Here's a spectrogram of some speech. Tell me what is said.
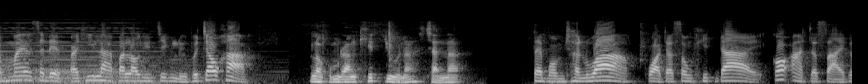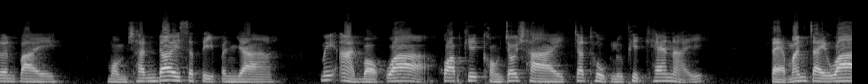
จะไม่เสด็จไปที่ลานประลองจริงๆ หรือพระเจ้าค่ะ เรากำลังคิดอยู่นะฉันนะแต่หม่อมฉันว่ากว่าจะทรงคิดได้ก็อาจจะสายเกินไป หม่อมฉันได้อยสติปัญญา ไม่อาจบอกว่าความคิดของเจ้าชายจะถูกหรือผิดแค่ไหน แต่มั่นใจว่า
